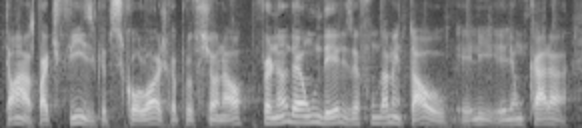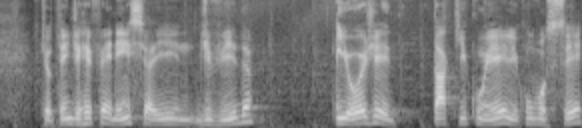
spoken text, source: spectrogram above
Então, a parte física, psicológica, profissional. O Fernando é um deles, é fundamental. Ele, ele é um cara que eu tenho de referência aí de vida. E hoje tá aqui com ele, com você.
